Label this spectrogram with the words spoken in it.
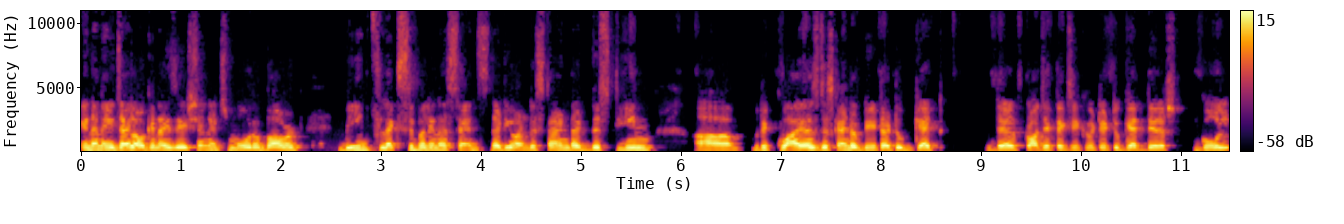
in an agile organization it's more about being flexible in a sense that you understand that this team uh, requires this kind of data to get their project executed to get their goal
